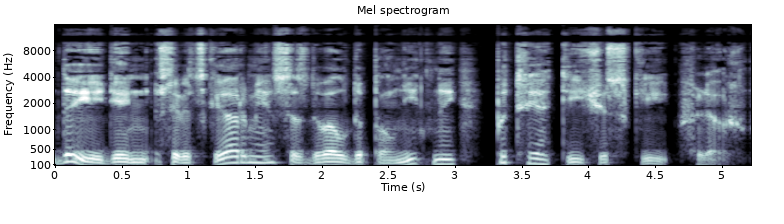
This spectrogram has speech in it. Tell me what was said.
Да и День Советской Армии создавал дополнительный патриотический флер.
